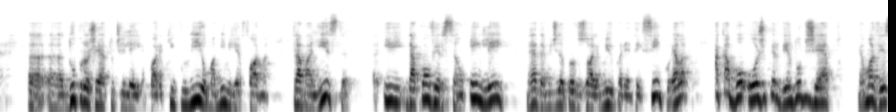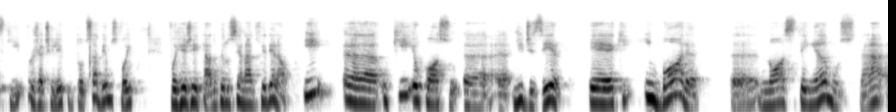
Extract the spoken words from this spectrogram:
do projeto de lei, agora que incluía uma mini-reforma trabalhista e da conversão em lei né, da medida provisória 1045, ela acabou hoje perdendo o objeto, né, uma vez que o projeto de lei, como todos sabemos, foi foi rejeitado pelo Senado Federal. E uh, o que eu posso uh, lhe dizer é que, embora nós tenhamos né,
